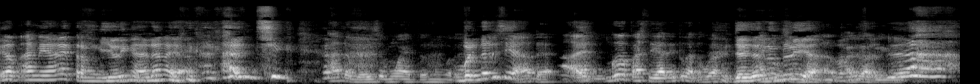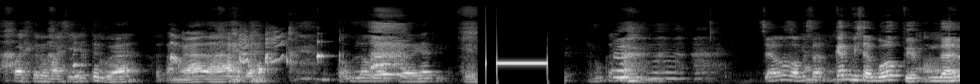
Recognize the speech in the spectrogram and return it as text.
yang aneh-aneh Terenggiling ada nggak ya? Anjing ada boy semua itu nomornya Bener sih ya? Ada. Gue pas lihat itu kata gue Jajan lu beli ya? agak beli. Pas ke rumah si itu gue tetangga lah ada. Goblok gue lihat. Kayak bukan. Siapa nggak bisa Kan bisa gopip Oh. Ntar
